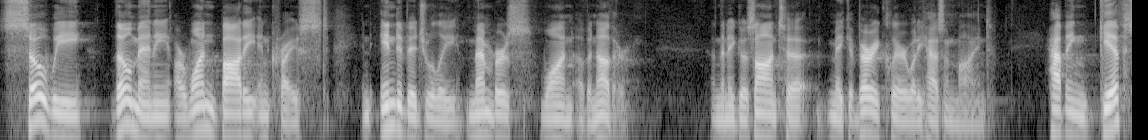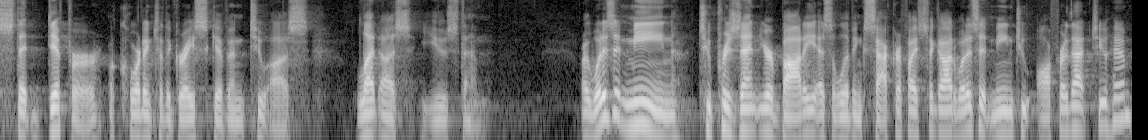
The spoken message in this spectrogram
so we, though many, are one body in Christ, and individually members one of another. And then he goes on to make it very clear what he has in mind. Having gifts that differ according to the grace given to us, let us use them. Right, what does it mean to present your body as a living sacrifice to God? What does it mean to offer that to Him?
